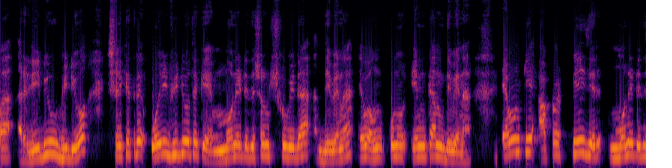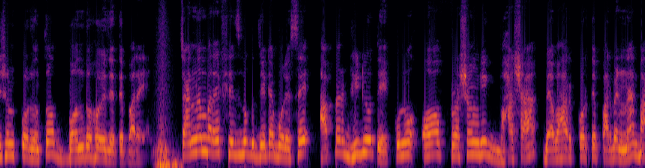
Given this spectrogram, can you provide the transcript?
বা রিভিউ ভিডিও সেক্ষেত্রে ওই ভিডিও থেকে মনিটাইজেশন সুবিধা দিবে না এবং কোনো ইনকাম দিবে না। এমনকি আপনার পেজের মনিটাইজেশন পর্যন্ত বন্ধ হয়ে যেতে পারে। চার নম্বরে ফেসবুক যেটা বলেছে, আপনার ভিডিওতে কোনো অপ্রাসঙ্গিক ভাষা ব্যবহার করতে পারবেন না বা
